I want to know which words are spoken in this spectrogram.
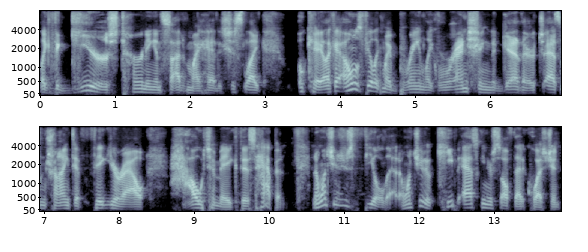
like the gears turning inside of my head. It's just like okay, like I almost feel like my brain like wrenching together as I'm trying to figure out how to make this happen. And I want you to just feel that. I want you to keep asking yourself that question.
